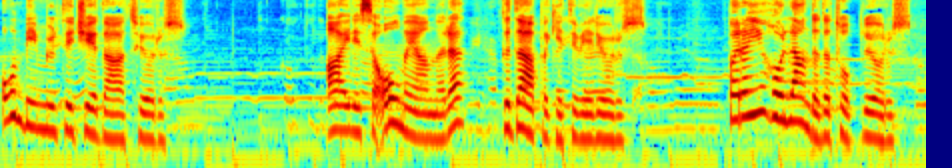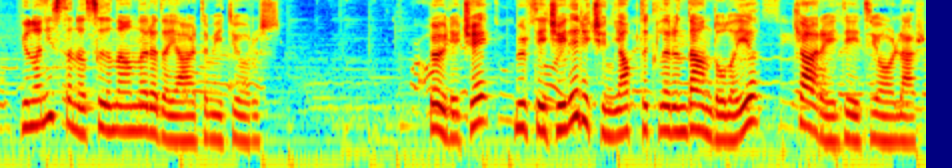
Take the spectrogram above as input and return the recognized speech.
10 bin mülteciye dağıtıyoruz. Ailesi olmayanlara gıda paketi veriyoruz. Parayı Hollanda'da topluyoruz. Yunanistan'a sığınanlara da yardım ediyoruz. Böylece mülteciler için yaptıklarından dolayı kar elde ediyorlar.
